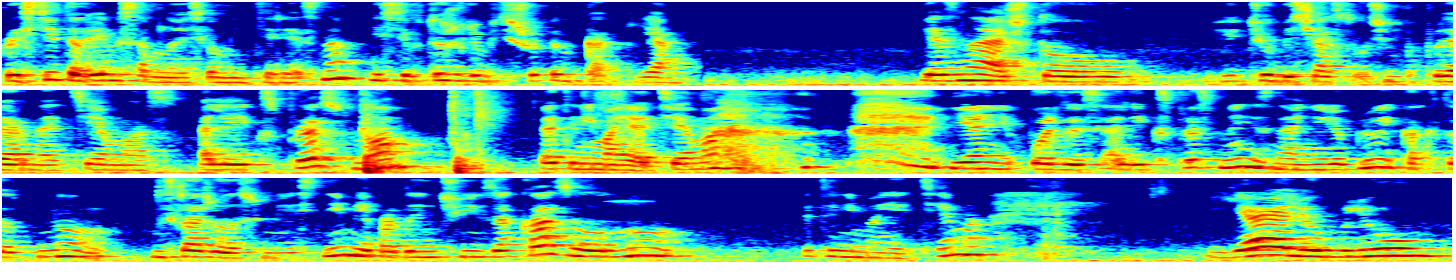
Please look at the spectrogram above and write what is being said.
провести это время со мной, если вам интересно, если вы тоже любите шопинг, как я. Я знаю, что в YouTube сейчас очень популярная тема с AliExpress, но это не моя тема. Я не пользуюсь AliExpress, ну, не знаю, не люблю, и как-то, ну, не сложилось у меня с ним. Я, правда, ничего не заказывала, но это не моя тема. Я люблю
